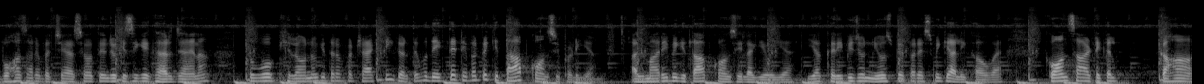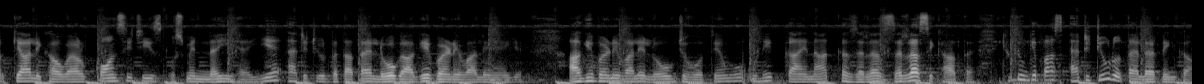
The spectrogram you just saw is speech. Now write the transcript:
بہت سارے بچے ایسے ہوتے ہیں جو کسی کے گھر جائیں نا تو وہ کھلونوں کی طرف اٹریکٹ نہیں کرتے، وہ دیکھتے ٹیبل پہ کتاب کون سی پڑی ہے؟ الماری پہ کتاب کون سی لگی ہوئی ہے؟ یا قریبی جو نیوز پیپر ہے، اس میں کیا لکھا ہوا ہے؟ کون سا آرٹیکل کہاں کیا لکھا ہوا ہے اور کون سی چیز اس میں نئی ہے؟ یہ ایٹیٹیوڈ بتاتا ہے، لوگ آگے بڑھنے والے ہیں یہ۔ آگے بڑھنے والے لوگ جو ہوتے ہیں، وہ انہیں کائنات کا ذرہ ذرہ سکھاتا ہے۔ کیونکہ ان کے پاس ایٹیٹیوڈ ہوتا ہے لرننگ کا۔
